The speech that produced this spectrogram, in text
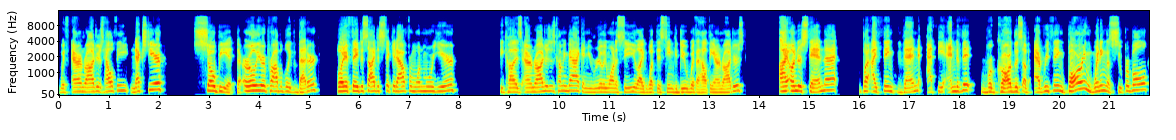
with Aaron Rodgers healthy next year, so be it. The earlier, probably the better. But if they decide to stick it out for one more year, because Aaron Rodgers is coming back and you really want to see like what this team could do with a healthy Aaron Rodgers. I understand that, but I think then at the end of it, regardless of everything, barring winning a Super Bowl,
